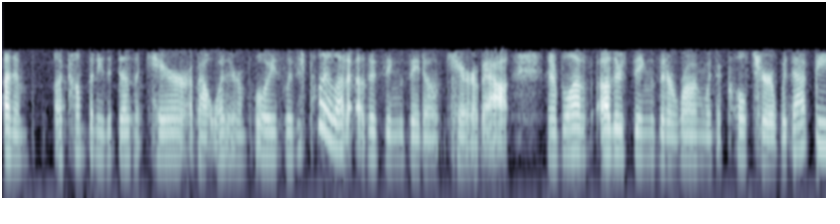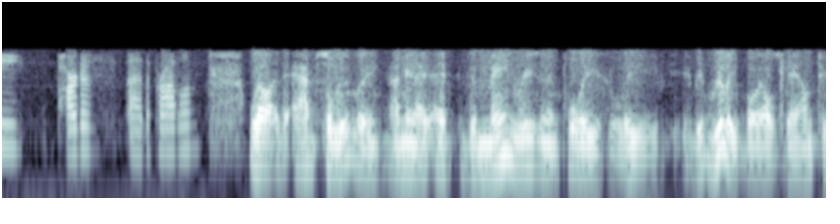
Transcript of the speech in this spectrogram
an a company that doesn't care about whether employees leave, there's probably a lot of other things they don't care about, and a lot of other things that are wrong with the culture. Would that be part of uh, the problem? Well, absolutely. I mean, I, I, the main reason employees leave it really boils down to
